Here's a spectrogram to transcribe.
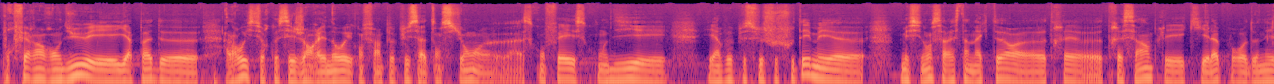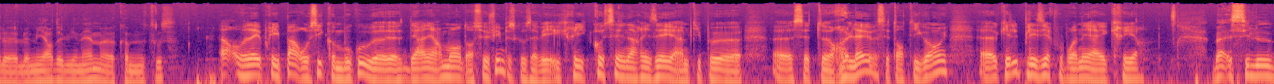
pour faire un rendu et il n'y a pas de. Alors oui, sûr que c'est Jean Reno et qu'on fait un peu plus attention euh, à ce qu'on fait et ce qu'on dit et, un peu plus le chouchouter, mais, euh, mais sinon ça reste un acteur très, très simple et qui est là pour donner le, meilleur de lui-même comme nous tous. Vous avez pris part aussi, comme beaucoup dernièrement, dans ce film, parce que vous avez écrit, co-scénarisé un petit peu cette relève, cette anti-gang. quel plaisir vous prenez à écrire bah, C'est le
